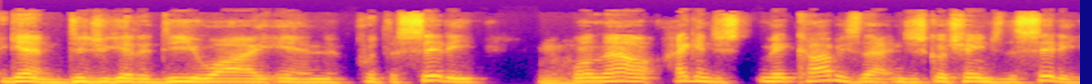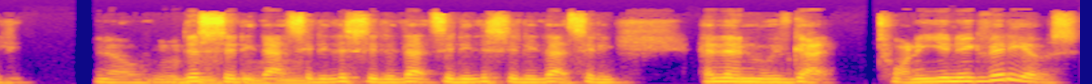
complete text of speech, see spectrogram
again did you get a dui in put the city Mhm. well now i can just make copies of that and just go change the city you know this Mhm, city that mhm. city this city that city this city that city and then we've got 20 unique videos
